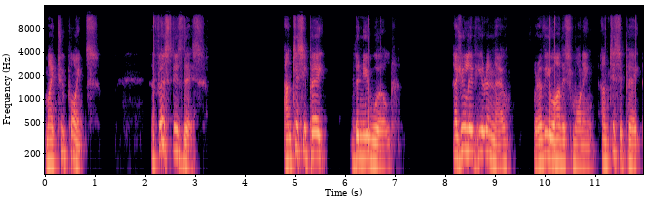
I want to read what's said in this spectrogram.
my two points. The first is this anticipate the new world. As you live here and now, wherever you are this morning, anticipate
